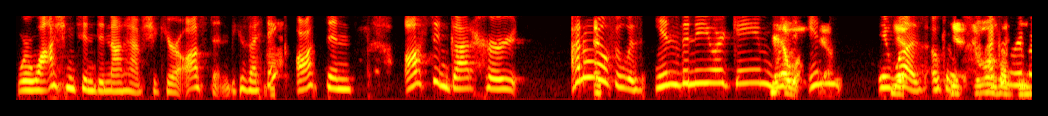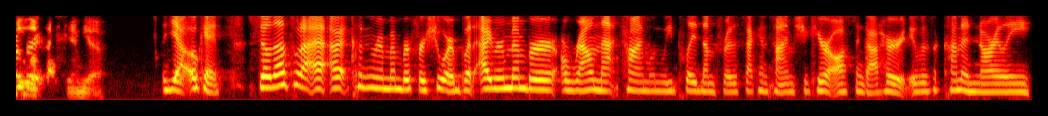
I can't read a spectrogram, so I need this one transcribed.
where Washington did not have Shakira Austin because I think Austin Austin got hurt. I don't know if it was in the New York game. Was yeah, it, in? Yeah. It yeah. was okay. it was I can like remember. Game, yeah yeah okay. So that's what I, I couldn't remember for sure but i remember around that time when we played them for the second time shakira austin got hurt. It was a kind of gnarly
